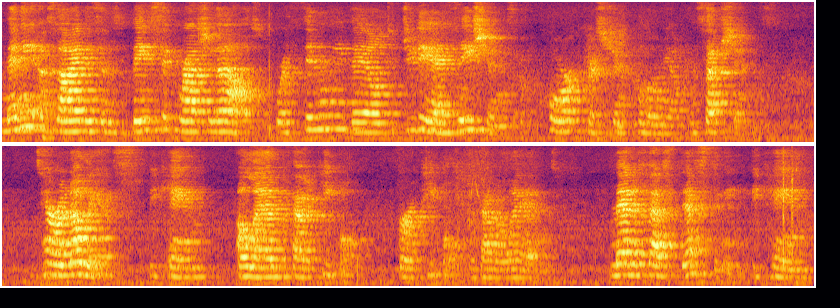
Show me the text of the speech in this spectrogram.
Many of Zionism's basic rationales were thinly veiled Judaizations of core Christian colonial conceptions. Terra nullius became a land without a people, for a people without a land. Manifest destiny became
